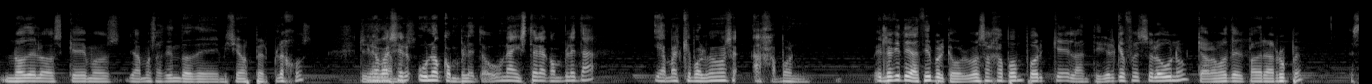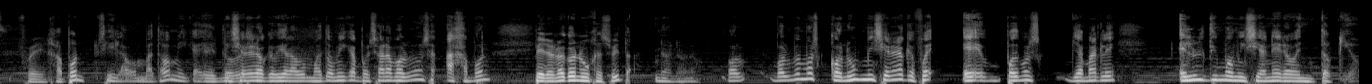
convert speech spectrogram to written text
no de los que hemos llevamos haciendo de Misiones Perplejos. que Si ya no va a ser uno completo, una historia completa y además que volvemos a Japón. Es lo que te iba a decir, porque volvemos a Japón, porque el anterior que fue solo uno, que hablamos del padre Arrupe, fue en Japón. Sí, la bomba atómica y el misionero que vio la bomba atómica, pues ahora volvemos a Japón. Pero no con un jesuita. No, no, no. Vol- volvemos con un misionero que fue, eh, podemos llamarle el último misionero en Tokio.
